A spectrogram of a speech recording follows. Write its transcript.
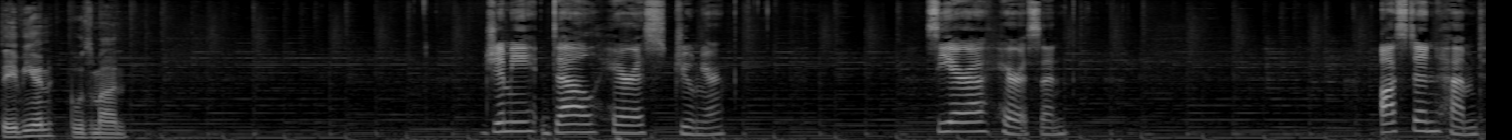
Davian Guzman, Jimmy Dell Harris Jr. Sierra Harrison. Austin Hemd.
